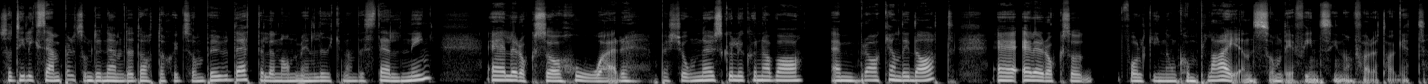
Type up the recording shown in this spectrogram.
Så till exempel som du nämnde dataskyddsombudet eller någon med en liknande ställning. Eller också HR-personer skulle kunna vara en bra kandidat. Eh, eller också folk inom compliance om det finns inom företaget.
